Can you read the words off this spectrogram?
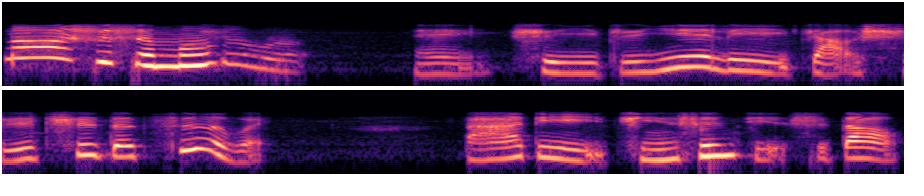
那是什么？哎，是一只夜里找食吃的刺猬。巴蒂轻声解释道：“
